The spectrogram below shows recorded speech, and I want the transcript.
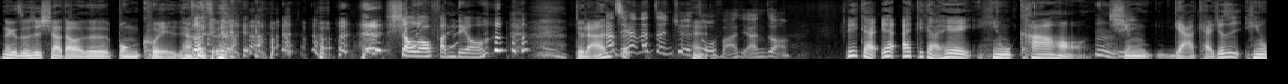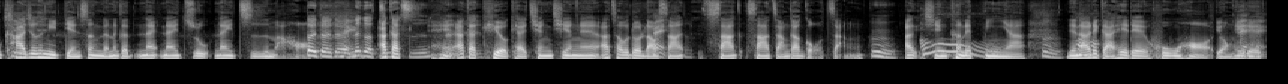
那个真是吓到就是崩溃这样子，笑到翻掉。对啦，那怎样？那正确的做法是安怎？你改要爱给改迄香卡吼，先压开，就是香卡，就是你点上的那个那那一株那一支嘛吼。对对对，那个竹枝，嘿，啊个捡开轻轻的，啊差不多留三三三张到五张，嗯，啊先放咧边啊，然后你改迄个壶吼，用迄个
